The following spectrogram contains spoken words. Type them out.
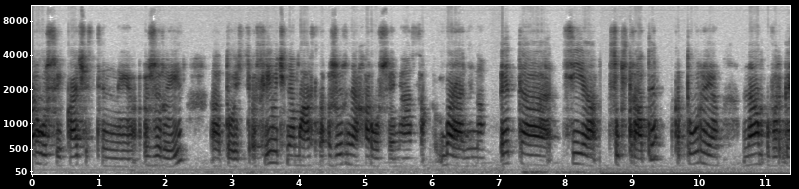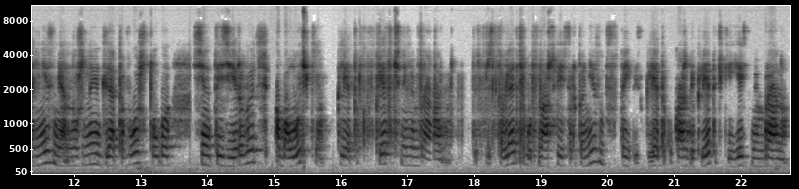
Хорошие качественные жиры, э, то есть сливочное масло, жирное хорошее мясо, баранина. Это те субстраты, которые нам в организме нужны для того, чтобы синтезировать оболочки клеток, клеточные мембраны. То есть, представляете, вот наш весь организм состоит из клеток, у каждой клеточки есть мембрана.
